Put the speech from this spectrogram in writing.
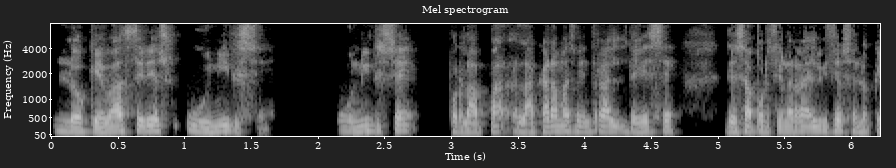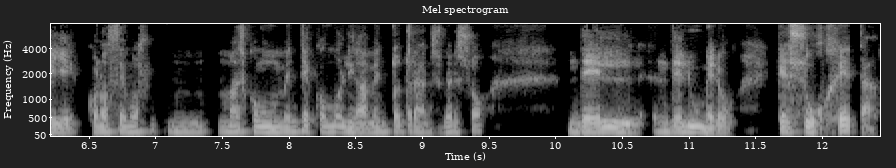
lo que va a hacer es unirse, unirse por la, cara más ventral de, ese, de esa porción larga del bíceps en lo que conocemos más comúnmente como ligamento transverso del, húmero, que sujeta,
